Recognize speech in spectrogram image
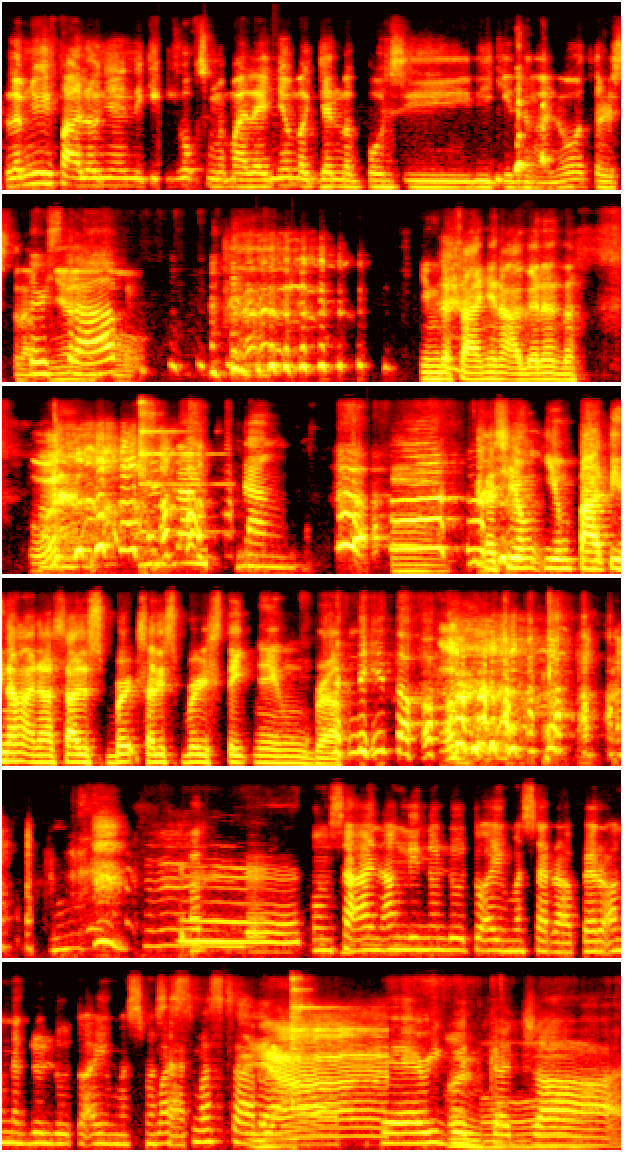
Alam nyo, i-follow niya yung Nikki Cooks. Malay nyo, mag dyan mag-post si Nikki ng ano, thirst trap Thirst niya. trap? Oo. Yung niya na aganan, no? Lang. Oo. Kasi yung yung patty ng ano, Salisbury, Salisbury steak niya yung bra. Nandito. Kung saan ang linuluto ay masarap, pero ang nagluluto ay mas Mas masarap. masarap. Yan. Very good ka Ano? dyan.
